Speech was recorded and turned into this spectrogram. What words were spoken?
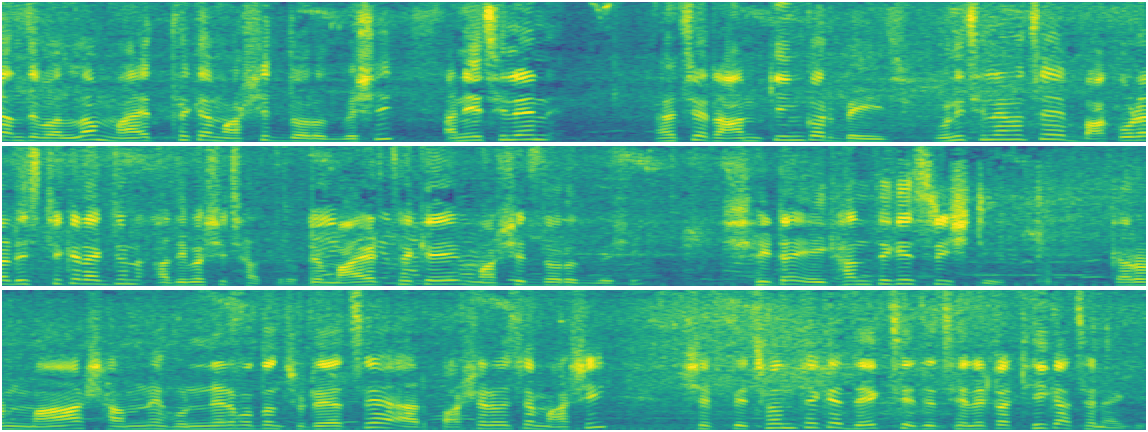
জানতে পারলাম মায়ের থেকে মাসির দরদ বেশি। আনিয়েছিলেন হচ্ছে রামকিঙ্কর বেইজ। উনি ছিলেন হচ্ছে বাঁকুড়া ডিস্ট্রিক্টের একজন আদিবাসী ছাত্র। যে মায়ের থেকে মাসির দরদ বেশি, সেটা এখান থেকে সৃষ্টি। কারণ মা সামনে হন্যের মতন ছুটে যাচ্ছে আর পাশে রয়েছে মাসি। সে পেছন থেকে দেখছে যে ছেলেটা ঠিক আছে নাকি।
